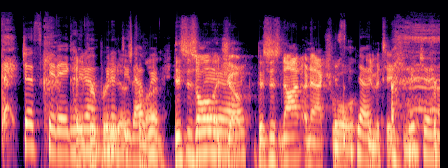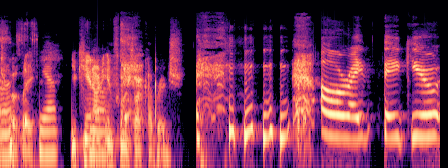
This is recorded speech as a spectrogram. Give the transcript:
Conversation. Just kidding. Pay we don't, for we don't do that. come on. This is all We're, a uh, joke. This is not an actual invitation for. Chipotle. Yeah. You cannot No. influence our coverage. All right. Thank you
